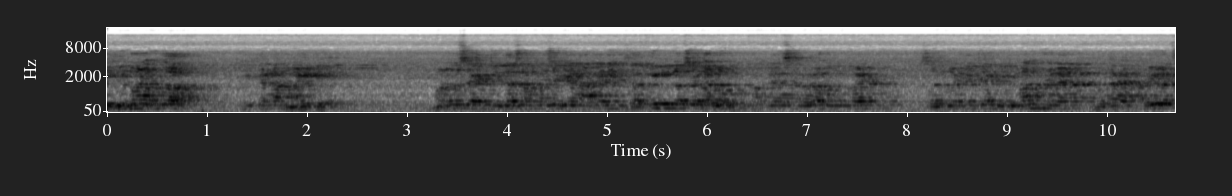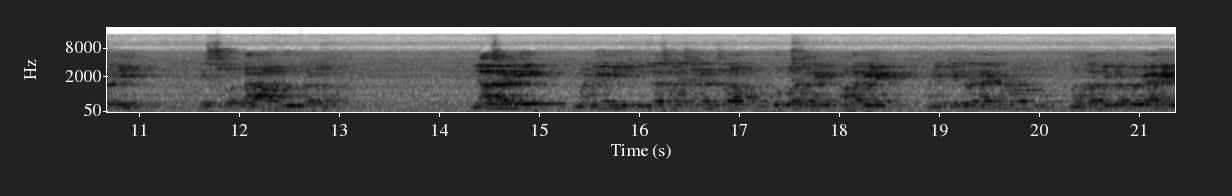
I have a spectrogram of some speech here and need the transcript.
निर्माण होतात हे त्यांना माहिती आहे. म्हणून साहेब जिल्हा समावेशक या नात्याने जातीने लक्ष घालून आपल्या सर्व मुंबई संघटनेच्या निर्माण होणाऱ्या अडीअडचणी हे स्वतः दूर करतात. यासाठी माननीय मी जिल्हा समावेशकांचा खूप आभारी आभारी आहे. आणि केंद्र नायक म्हणून माझं अधिकर्तव्य आहे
